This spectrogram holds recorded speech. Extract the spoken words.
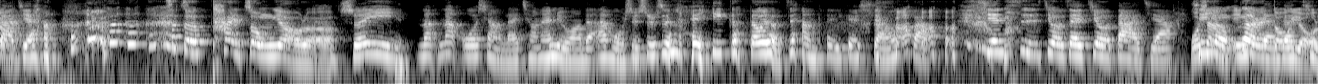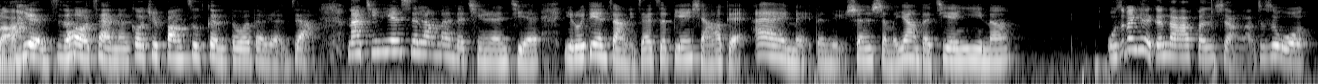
大家。这个太重要了。所以，那那我想来乔南女王的按摩师，是不是每一个都有这样的一个想法？先自救再救大家，我先有想应该都个人的体验之后，才能够去帮助更多的人。这样，那今天是浪漫的情人节，一路店长，你在这边想要给爱美的女生什么样的建议呢？我这边可以跟大家分享啦，就是我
